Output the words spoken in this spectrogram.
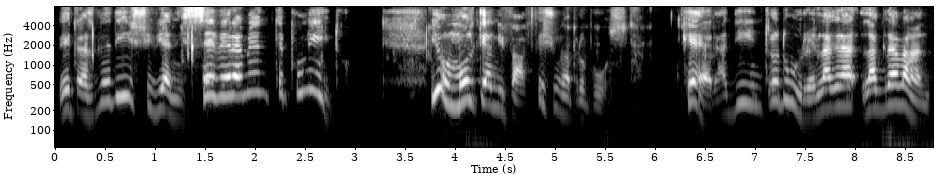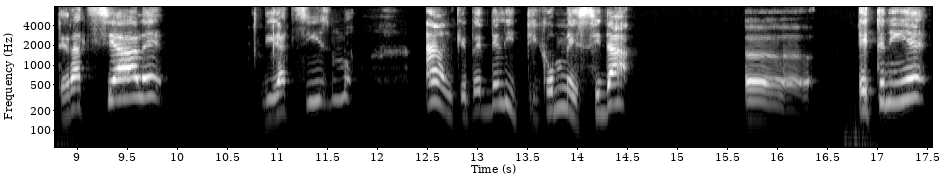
le trasgredisci vieni severamente punito. Io molti anni fa feci una proposta che era di introdurre l'aggra- l'aggravante razziale di razzismo anche per delitti commessi da eh, etnie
